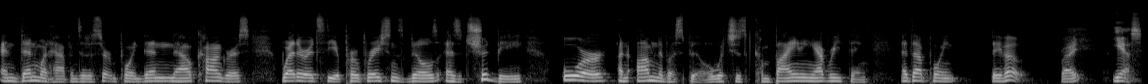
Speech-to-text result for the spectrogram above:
And then what happens at a certain point? Then now Congress, whether it's the appropriations bills as it should be, or an omnibus bill, which is combining everything, at that point they vote, right? Yes.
